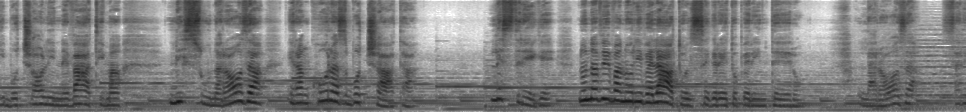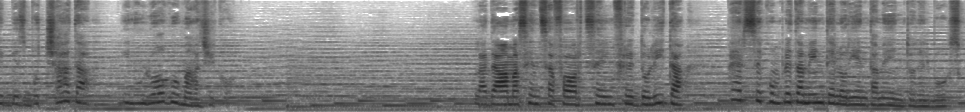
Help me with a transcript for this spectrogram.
i boccioli innevati, ma nessuna rosa era ancora sbocciata. Le streghe non avevano rivelato il segreto per intero. La rosa sarebbe sbocciata in un luogo magico. La dama senza forze e infreddolita perse completamente l'orientamento nel bosco.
